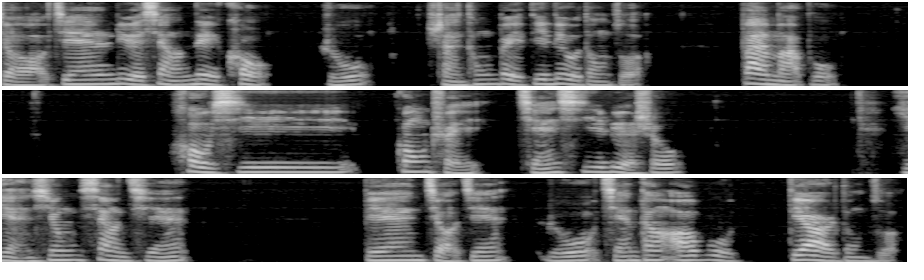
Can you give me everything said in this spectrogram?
脚尖略向内扣，如闪通背第六动作；半马步，后膝弓垂，前膝略收，眼胸向前边脚尖，如前趟凹步第二动作。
